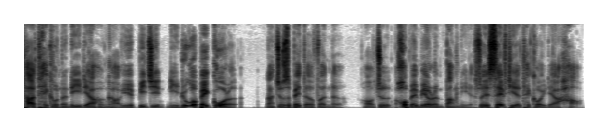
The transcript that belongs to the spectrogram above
他的 tackle 能力一定要很好，因为毕竟你如果被过了，那就是被得分了，哦，就后面没有人帮你了，所以 safety 的 tackle 一定要好。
